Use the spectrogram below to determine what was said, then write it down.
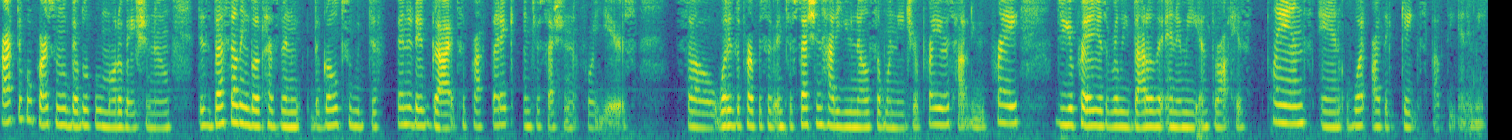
Practical, personal, biblical, motivational. This best selling book has been the go to definitive guide to prophetic intercession for years. So, what is the purpose of intercession? How do you know someone needs your prayers? How do you pray? Do your prayers really battle the enemy and thwart his plans? And what are the gates of the enemy?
